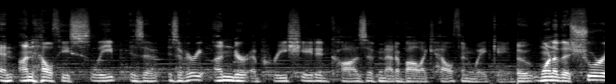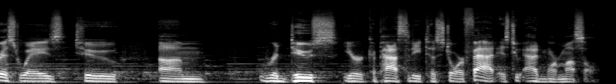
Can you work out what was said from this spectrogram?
and unhealthy sleep is a, is a very underappreciated cause of metabolic health and weight gain. So one of the surest ways to um, reduce your capacity to store fat is to add more muscle.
